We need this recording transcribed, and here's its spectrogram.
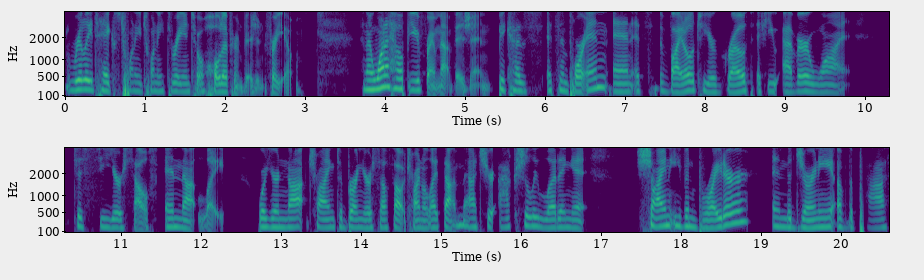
really takes 2023 into a whole different vision for you. And I want to help you frame that vision because it's important and it's vital to your growth if you ever want to see yourself in that light where you're not trying to burn yourself out, trying to light that match. You're actually letting it shine even brighter in the journey of the path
